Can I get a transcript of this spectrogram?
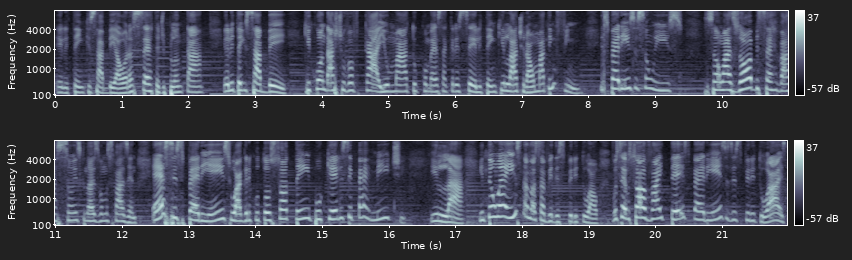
ele tem que saber a hora certa de plantar, ele tem que saber que quando a chuva cai e o mato começa a crescer, ele tem que ir lá tirar o mato, enfim. Experiências são isso. São as observações que nós vamos fazendo. Essa experiência o agricultor só tem porque ele se permite ir lá. Então é isso na nossa vida espiritual. Você só vai ter experiências espirituais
